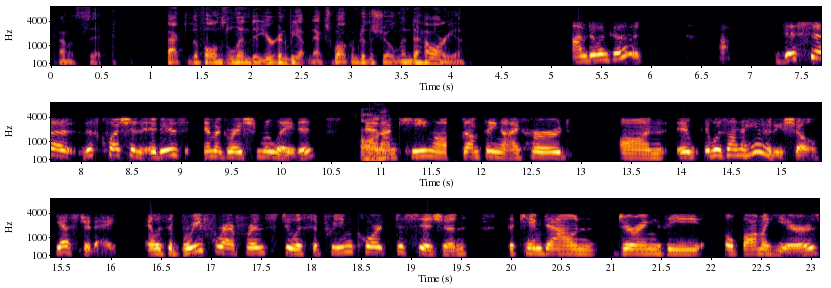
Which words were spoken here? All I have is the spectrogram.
Kind of sick. Back to the phones. Linda, you're going to be up next. Welcome to the show, Linda. How are you? I'm doing good this uh, this question it is immigration related, All and right. I'm keying on something I heard on it, it was on the Hannity show yesterday. It was a brief reference to a Supreme Court decision that came down during the Obama years,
